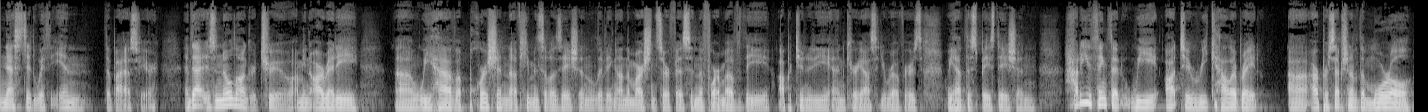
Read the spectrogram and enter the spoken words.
nested within the biosphere. And that is no longer true. I mean, already uh, we have a portion of human civilization living on the Martian surface in the form of the Opportunity and Curiosity rovers. We have the space station. How do you think that we ought to recalibrate uh, our perception of the moral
